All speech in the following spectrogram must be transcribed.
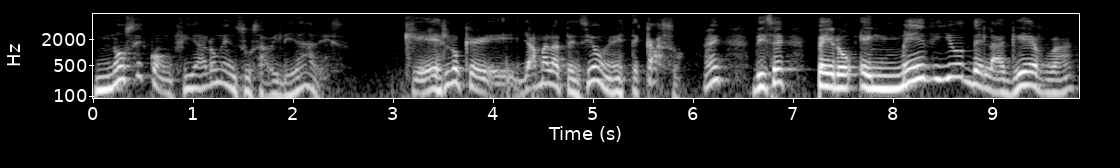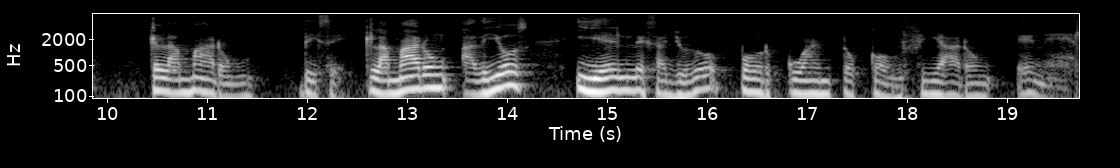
no se confiaron en sus habilidades, que es lo que llama la atención en este caso. ¿eh? Dice, pero en medio de la guerra, clamaron, dice, clamaron a Dios y Él les ayudó por cuanto confiaron en Él.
